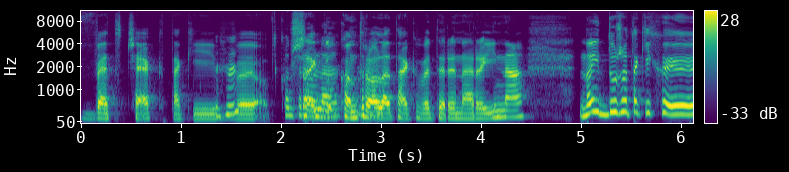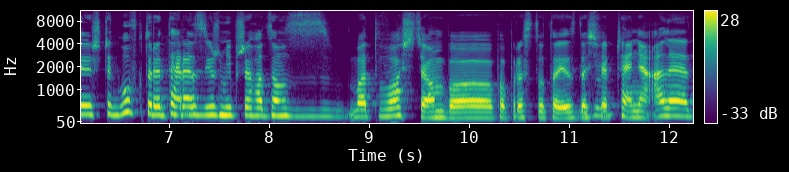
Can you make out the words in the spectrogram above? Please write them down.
vet check, taki mhm. kontrola, kontrola mhm. tak, weterynaryjna. No i dużo takich y, szczegółów, które mhm. teraz już mi przychodzą z łatwością, bo po prostu to jest mhm. doświadczenia, ale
